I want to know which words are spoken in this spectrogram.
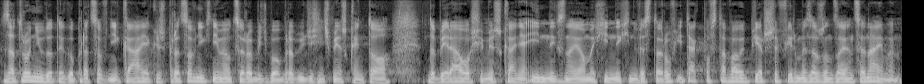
zatrudnił do tego pracownika. Jak już pracownik nie miał co robić, bo obrobił 10 mieszkań, to dobierało się mieszkania innych znajomych, innych inwestorów i tak powstawały pierwsze firmy zarządzające najmem.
